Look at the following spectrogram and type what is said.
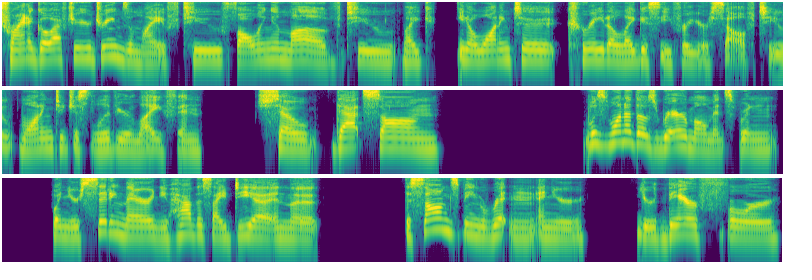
trying to go after your dreams in life to falling in love to like you know wanting to create a legacy for yourself to wanting to just live your life and so that song was one of those rare moments when when you're sitting there and you have this idea and the the song's being written and you're you're there for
